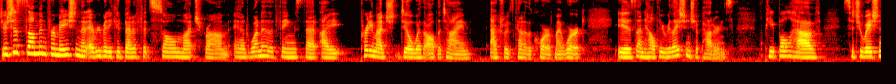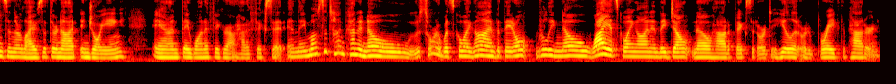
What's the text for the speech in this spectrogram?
there's just some information that everybody could benefit so much from. And one of the things that I pretty much deal with all the time, actually, it's kind of the core of my work, is unhealthy relationship patterns. People have situations in their lives that they're not enjoying and they want to figure out how to fix it. And they most of the time kind of know sort of what's going on, but they don't really know why it's going on and they don't know how to fix it or to heal it or to break the pattern.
